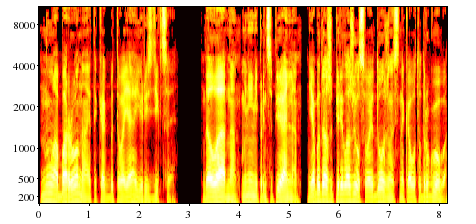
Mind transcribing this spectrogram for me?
Ну, оборона — это как бы твоя юрисдикция. Да ладно, мне не принципиально. Я бы даже переложил свою должность на кого-то другого.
